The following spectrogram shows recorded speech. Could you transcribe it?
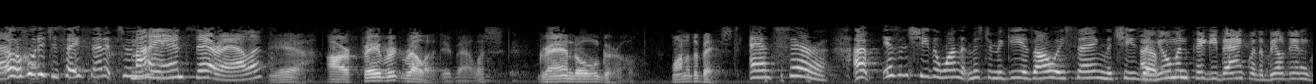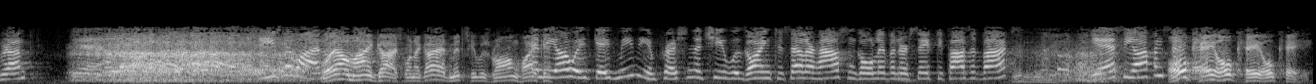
Oh, who did you say sent it to you? My Aunt Sarah, Alice. yeah, our favorite relative, Alice. Grand old girl. One of the best. Aunt Sarah. Uh, isn't she the one that Mr. McGee is always saying that she's A a... human piggy bank with a built-in grunt. Yeah. She's the one. Well, my gosh, when a guy admits he was wrong, why and can't... he always gave me the impression that she was... Going to sell her house and go live in her safe deposit box? yes, he often said Okay, that. okay, okay.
